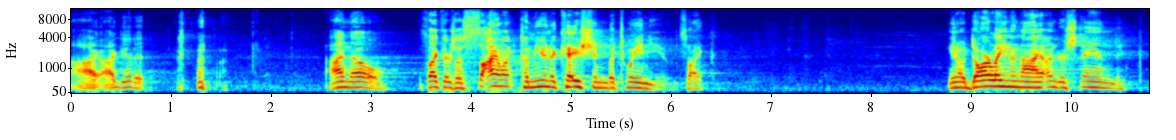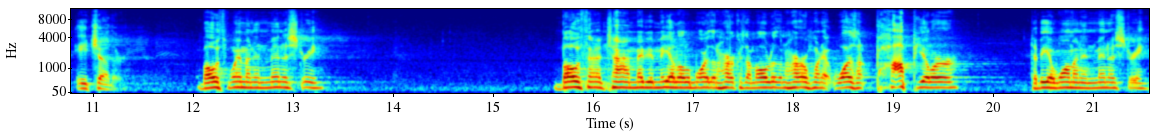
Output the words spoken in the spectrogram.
I, I get it. I know. It's like there's a silent communication between you. It's like, you know, Darlene and I understand each other. Both women in ministry. Both in a time, maybe me a little more than her because I'm older than her, when it wasn't popular to be a woman in ministry.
